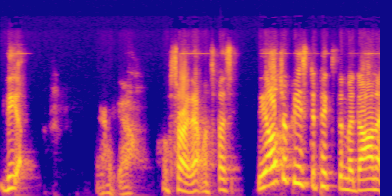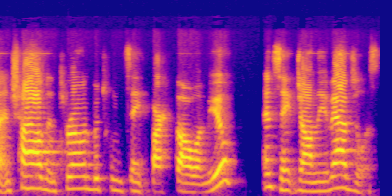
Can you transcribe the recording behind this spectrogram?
The, there we go. Oh, sorry, that one's fuzzy. The altarpiece depicts the Madonna and child enthroned between St. Bartholomew and St. John the Evangelist.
